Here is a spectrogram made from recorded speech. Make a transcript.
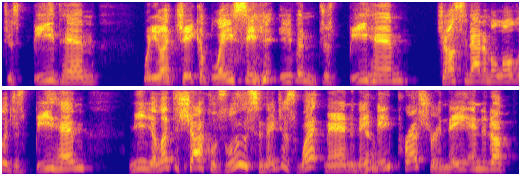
just be him when you let Jacob Lacey even just be him, Justin Ademilola just beat him. I mean, you let the shackles loose and they just went, man, and they yeah. made pressure and they ended up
